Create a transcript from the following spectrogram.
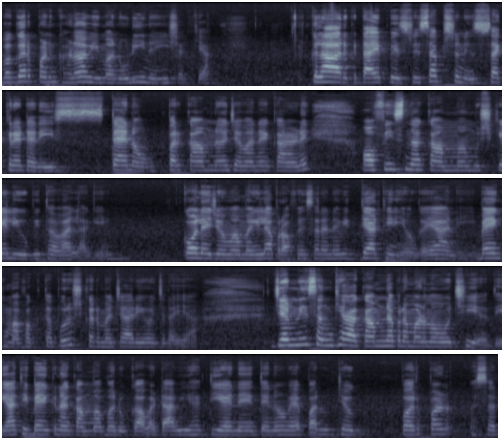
વગર પણ ઘણા વિમાન ઉડી નહીં શક્યા. Clerk typist receptionist, secretary, steno પર કામ ન જવાને કારણે ઓફિસના કામમાં મુશ્કેલી ઊભી થવા લાગી. કોલેજોમાં મહિલા પ્રોફેસર અને વિદ્યાર્થીનીઓ ગયા નહીં બેંકમાં ફક્ત પુરુષ કર્મચારીઓ જ રહ્યા. જેમની સંખ્યા કામના પ્રમાણમાં ઓછી હતી. આથી બેંકના કામમાં પણ રૂકાવટ આવી હતી અને તેનો વેપાર ઉદ્યોગ પર પણ અસર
